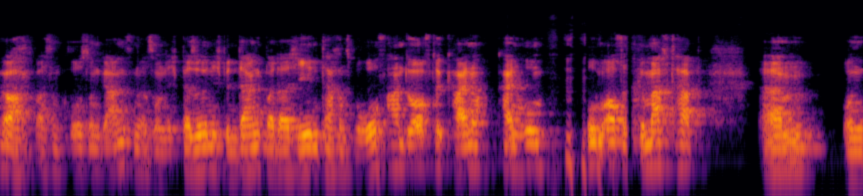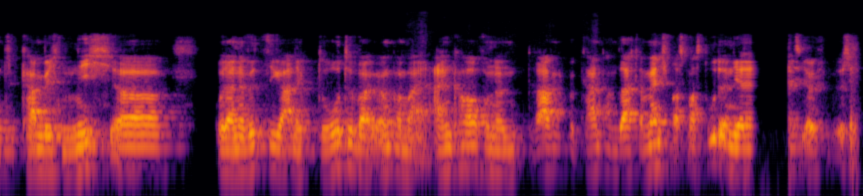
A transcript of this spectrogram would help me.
ja, was im Großen und Ganzen ist. Und ich persönlich bin dankbar, dass ich jeden Tag ins Büro fahren durfte, keine, kein Home, Homeoffice gemacht habe ähm, und kann mich nicht, äh, oder eine witzige Anekdote, war irgendwann mal ein Einkauf und dann traf ich bekannt und sagte, Mensch, was machst du denn jetzt? Ist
